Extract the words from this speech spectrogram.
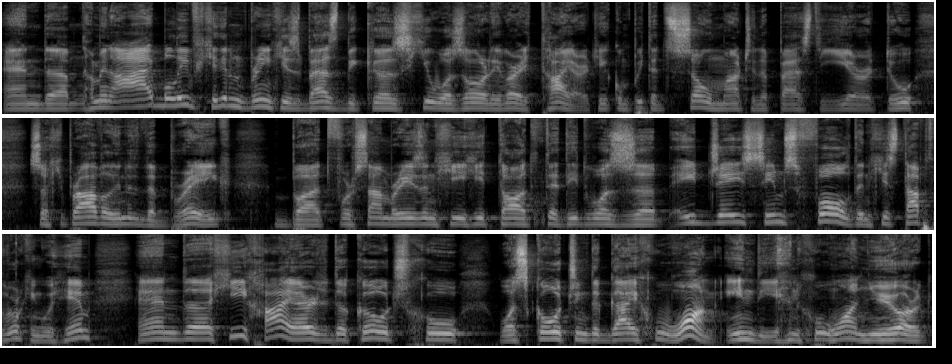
And um, I mean, I believe he didn't bring his best because he was already very tired. He competed so much in the past year or two, so he probably needed a break. But for some reason, he, he thought that it was uh, AJ Sims' fault and he stopped working with him. And uh, he hired the coach who was coaching the guy who won Indy and who won New York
